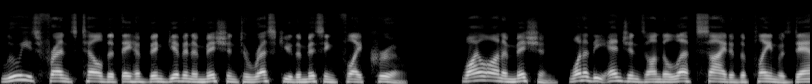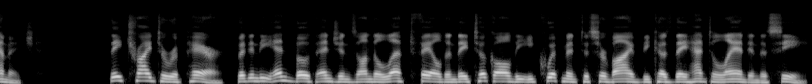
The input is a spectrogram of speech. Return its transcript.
Louis' friends tell that they have been given a mission to rescue the missing flight crew. While on a mission, one of the engines on the left side of the plane was damaged. They tried to repair, but in the end both engines on the left failed and they took all the equipment to survive because they had to land in the sea.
